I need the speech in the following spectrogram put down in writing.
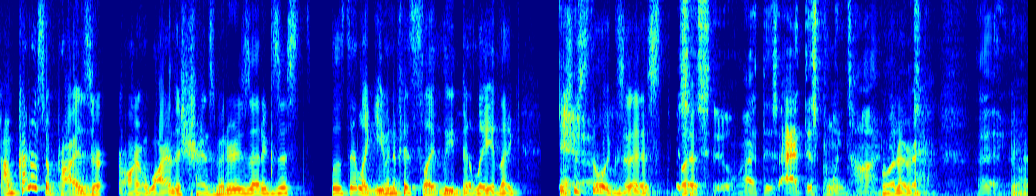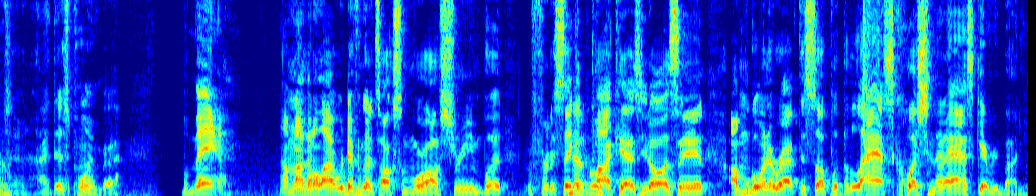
I'm kind of surprised there aren't wireless transmitters that exist. Those days. Like even if it's slightly delayed, like it should still exist. But But still, at this at this point in time, Whatever. You know what Hey, you know what I'm? At this point, bro. But man, I'm not gonna lie, we're definitely gonna talk some more off stream. But for the sake of the podcast, you know what I'm saying? I'm going to wrap this up with the last question that I ask everybody.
